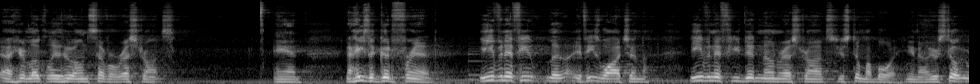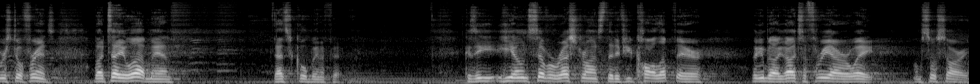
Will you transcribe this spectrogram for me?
uh, here locally who owns several restaurants. And now he's a good friend. Even if, he, if he's watching, even if you didn't own restaurants, you're still my boy. You know, you're still, we're still friends. But I tell you what, man, that's a cool benefit because he, he owns several restaurants that if you call up there, they're going to be like, oh, it's a three hour wait. I'm so sorry.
